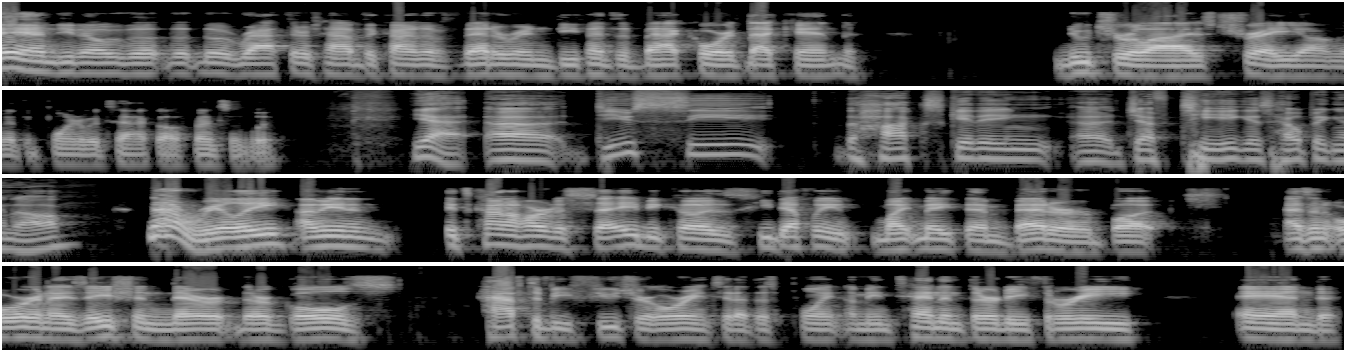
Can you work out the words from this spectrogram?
and you know the, the the Raptors have the kind of veteran defensive backcourt that can neutralize Trae Young at the point of attack offensively. Yeah. Uh, do you see the Hawks getting uh, Jeff Teague is helping at all? Not really. I mean, it's kind of hard to say because he definitely might make them better, but as an organization, their their goals have to be future oriented at this point. I mean, 10 and 33 and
